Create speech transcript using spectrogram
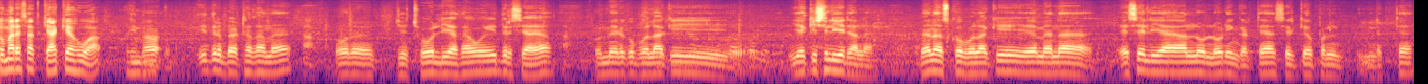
ತುಮಾರೇ ಸಾತ್ ಕ್ಯಾಕೆ ಹೂವು? ಹಿಂದಿ इधर बैठा था मैं और जो छोड़ लिया था वो इधर से आया। और मेरे को बोला कि ये किस लिए डाला है? मैंने उसको बोला कि ये मैंने ऐसे लिया है अनलोड लोडिंग करते हैं सिर के ऊपर रखते हैं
